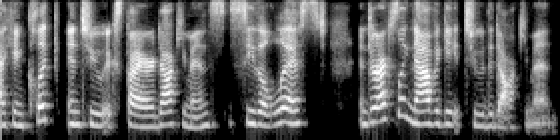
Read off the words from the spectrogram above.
I can click into expired documents, see the list, and directly navigate to the document.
